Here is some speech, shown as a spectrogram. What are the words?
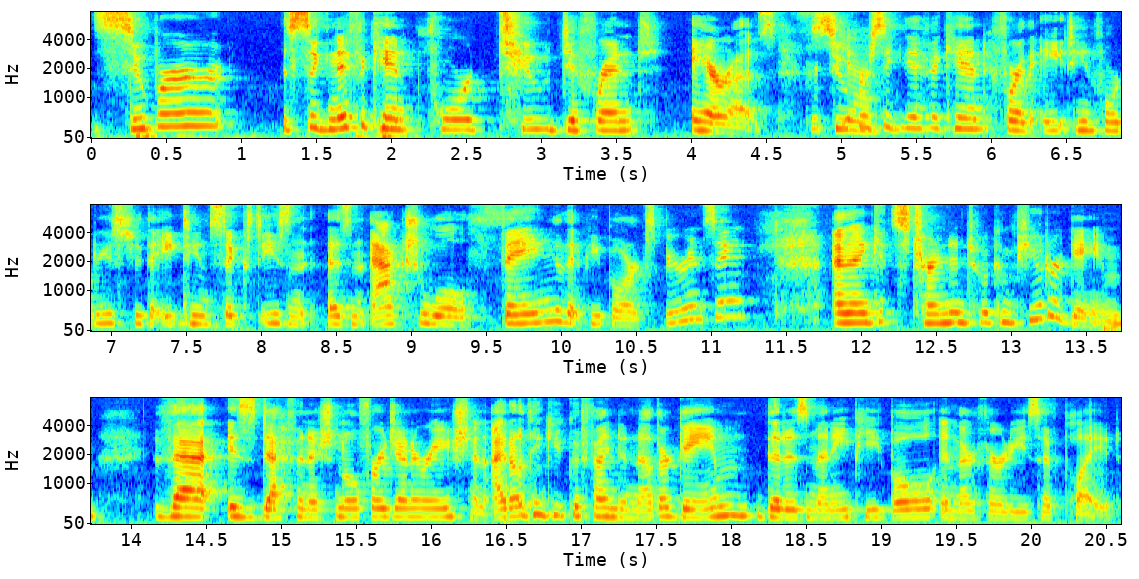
super significant for two different eras. Super yeah. significant for the 1840s through the 1860s and as an actual thing that people are experiencing, and then gets turned into a computer game that is definitional for a generation. I don't think you could find another game that as many people in their 30s have played.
